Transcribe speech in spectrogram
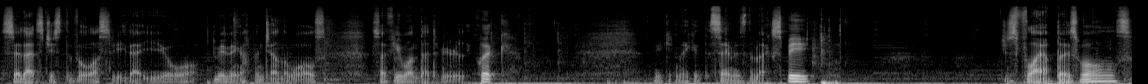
So that's just the velocity that you're moving up and down the walls. So if you want that to be really quick, you can make it the same as the max speed. Just fly up those walls.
